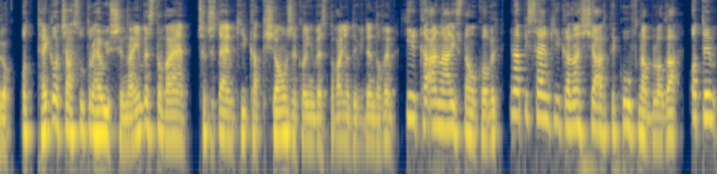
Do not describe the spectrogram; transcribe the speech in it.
roku. Od tego czasu trochę już się nainwestowałem przeczytałem kilka książek o inwestowaniu dywidendowym, kilka analiz naukowych i napisałem kilkanaście artykułów na bloga o tym,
